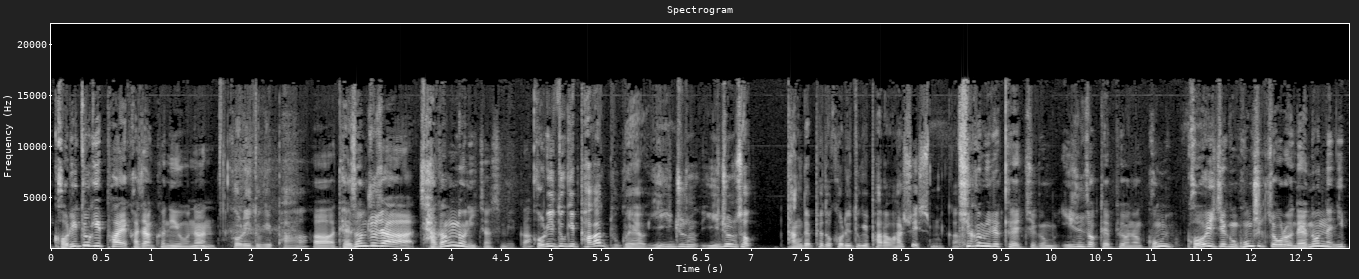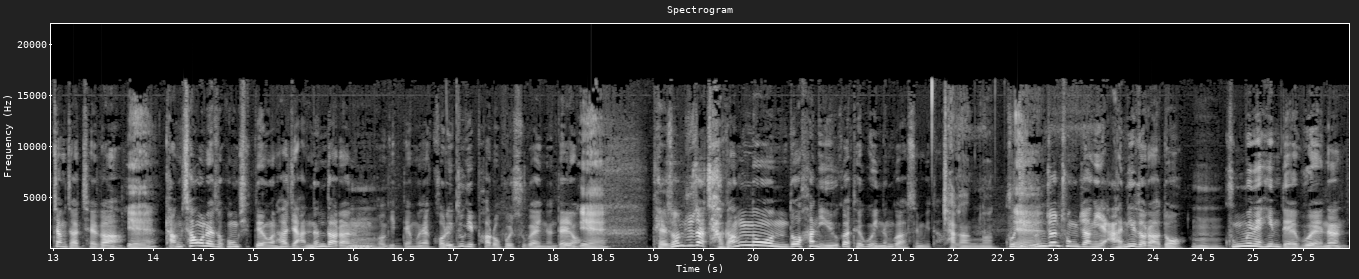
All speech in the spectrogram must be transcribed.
거리두기파의 가장 큰 이유는 거리두기파. 어, 대선 주자 자강론 있지 않습니까? 거리두기파가 누구예요? 이준 이준석 당 대표도 거리두기 파라고 할 수 있습니까? 지금 이렇게 지금 이준석 대표는 공, 거의 지금 공식적으로 내놓는 입장 자체가 예. 당 차원에서 공식 대응을 하지 않는다라는 음. 거기 때문에 거리두기 파로 볼 수가 있는데요. 예. 대선 주자 자강론도 한 이유가 되고 있는 것 같습니다. 자강론. 굳이 예. 윤전 총장이 아니더라도 음. 국민의힘 내부에는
